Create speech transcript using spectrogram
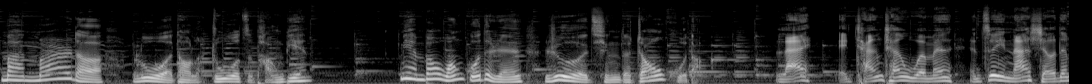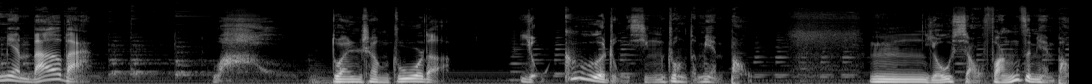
慢慢的落到了桌子旁边，面包王国的人热情的招呼道：“来尝尝我们最拿手的面包吧！”哇哦，端上桌的有各种形状的面包，嗯，有小房子面包、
